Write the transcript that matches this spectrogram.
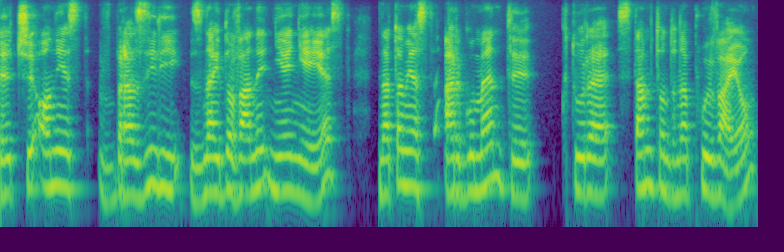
Y, czy on jest w Brazylii znajdowany? Nie, nie jest. Natomiast argumenty, które stamtąd napływają,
